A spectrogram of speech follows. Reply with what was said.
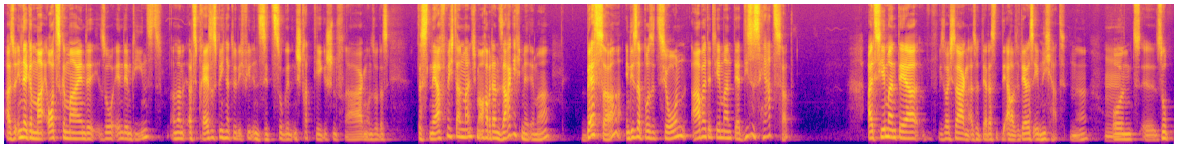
Also in der Geme Ortsgemeinde, so in dem Dienst. Und als Präses bin ich natürlich viel in Sitzungen, in strategischen Fragen und so. Das, das nervt mich dann manchmal auch. Aber dann sage ich mir immer, besser in dieser Position arbeitet jemand, der dieses Herz hat, als jemand, der, wie soll ich sagen, also der das, also der das eben nicht hat. Ne? Mhm. Und äh, so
